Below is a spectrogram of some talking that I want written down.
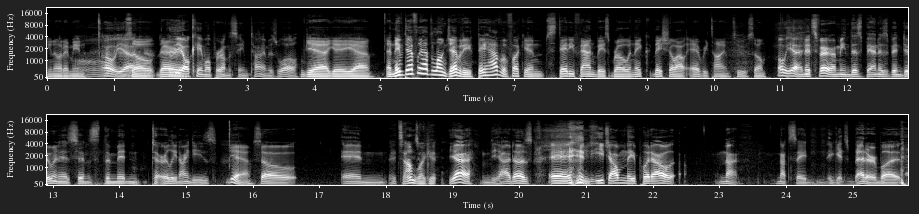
You know what I mean? Oh, oh yeah. So they're they all came up around the same time as well. Yeah, yeah, yeah. And they've definitely had the longevity. They have a fucking steady fan base, bro, and they they show out every time too. So Oh yeah, and it's fair. I mean, this band has been doing it since the mid to early '90s. yeah, So, and It sounds like it. yeah, yeah, it does. And each album they put out, not not to say it gets better, but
